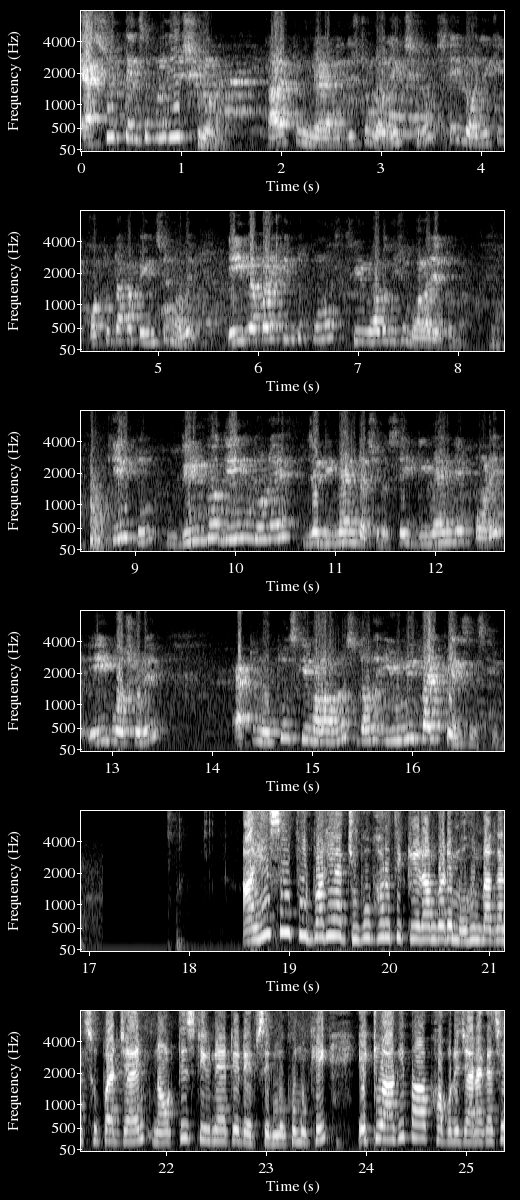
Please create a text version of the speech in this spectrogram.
অ্যাসিড পেনশন বলে কিছু ছিল না। তার একটা নির্দিষ্ট লজিক ছিল, সেই লজিকে কত টাকা পেনশন হবে, এই ব্যাপারে কিন্তু কোনো স্থিরভাবে কিছু বলা যেত না। কিন্তু দীর্ঘদিন ধরে যে ডিম্যান্ডটা ছিল, সেই ডিম্যান্ডের পরে এই বছরে একটা নতুন স্কিম আনা হলো, সেটা হলো ইউনিফাইড পেনশন স্কিম আইএসএল ফুটবলে আজ যুব ভারতী ক্রীড়াঙ্গনে Mohun Bagan super giant, North East United এফসির মুখোমুখি। একটু আগে পাওয়া খবরে জানা গেছে,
